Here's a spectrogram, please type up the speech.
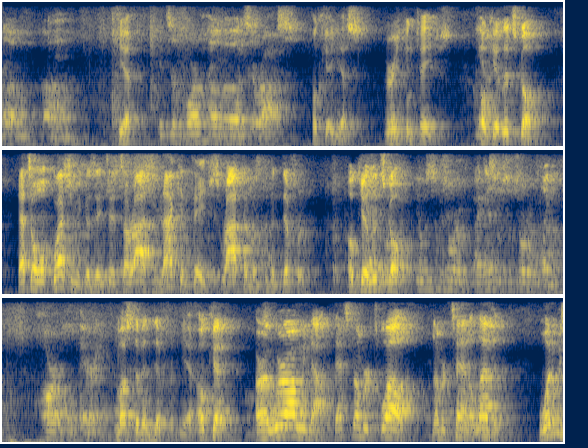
of, um, Yeah. it's a form of, uh, Saras. Okay, yes. Very contagious. Yeah. Okay, let's go. That's a whole question because they said Saras is not contagious. Ratan must have been different. Okay, Yeah, let's go. It was some sort of, I guess it was some sort of like horrible variant. Must have been different, yeah. Okay. All right, where are we now? That's number 12, number 10, 11. What do we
